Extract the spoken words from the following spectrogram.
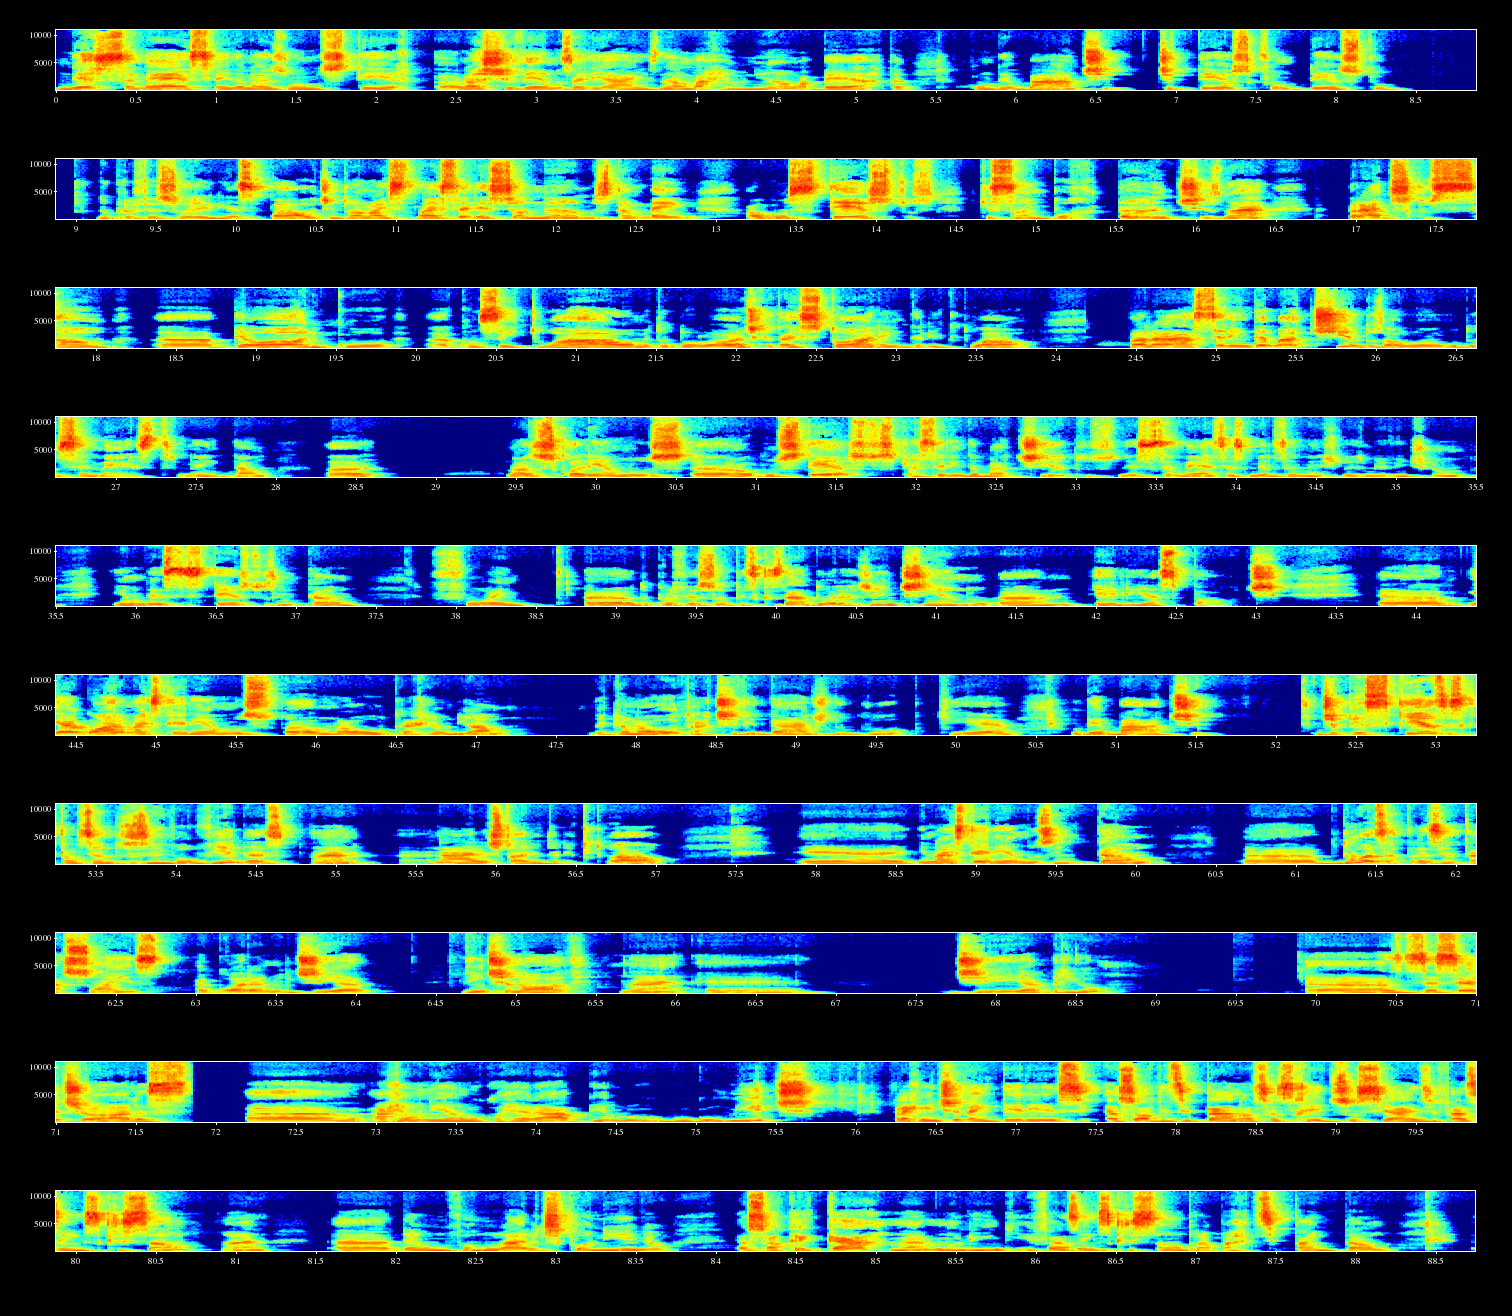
nesse semestre ainda nós vamos ter, uh, nós tivemos, aliás, né, uma reunião aberta com debate de texto, que foi um texto do professor Elias Paut. Então, nós, nós selecionamos também alguns textos que são importantes né, para a discussão uh, teórico, uh, conceitual, metodológica da história intelectual, para serem debatidos ao longo do semestre. Né? Então, uh, nós escolhemos alguns textos para serem debatidos nesse semestre, nesse primeiro semestre de 2021, e um desses textos, então, foi uh, do professor pesquisador argentino uh, Elias Paut. Uh, e agora nós teremos uma outra reunião, né, que é uma outra atividade do grupo, que é o debate de pesquisas que estão sendo desenvolvidas né, na área de história intelectual. É, e nós teremos, então, duas apresentações, agora no dia 29, né, é, de abril, às 17 horas. A, a reunião ocorrerá pelo Google Meet. Para quem tiver interesse, é só visitar nossas redes sociais e fazer inscrição. Né? Uh, tem um formulário disponível. É só clicar né, no link e fazer inscrição para participar, então,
